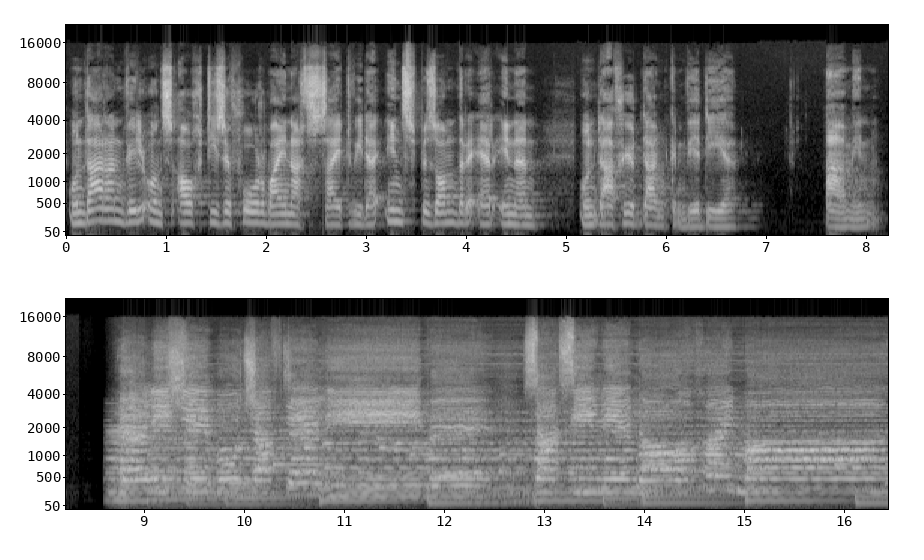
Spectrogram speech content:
und daran will uns auch diese Vorweihnachtszeit wieder insbesondere erinnern, und dafür danken wir dir. Amen. Herrliche Botschaft der Liebe, sag sie mir noch einmal.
